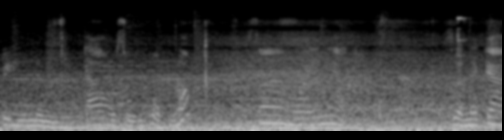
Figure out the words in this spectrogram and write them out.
ปี 1906 เนาะสร้างไว้เนี่ยสวยไหมกะ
